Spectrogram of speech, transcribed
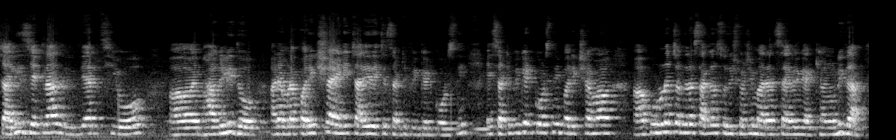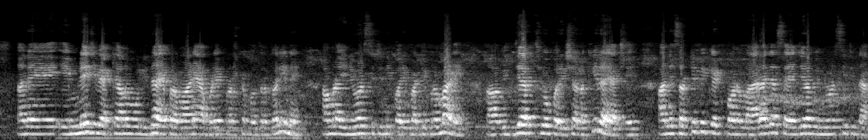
ચાલીસ જેટલા વિદ્યાર્થીઓ ભાગ લીધો અને હમણાં પરીક્ષા એની ચાલી રહી છે સર્ટિફિકેટ કોર્સની એ સર્ટિફિકેટ કોર્સની પરીક્ષામાં પૂર્ણચંદ્ર સાગર સુરેશ્વરજી મહારાજ સાહેબે વ્યાખ્યાનો લીધા અને એમને જ વ્યાખ્યાનો લીધા એ પ્રમાણે આપણે પ્રશ્નપત્ર કરીને હમણાં યુનિવર્સિટીની પરિપાટી પ્રમાણે વિદ્યાર્થીઓ પરીક્ષા લખી રહ્યા છે અને સર્ટિફિકેટ પણ મહારાજા સયાજીરાવ યુનિવર્સિટીના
